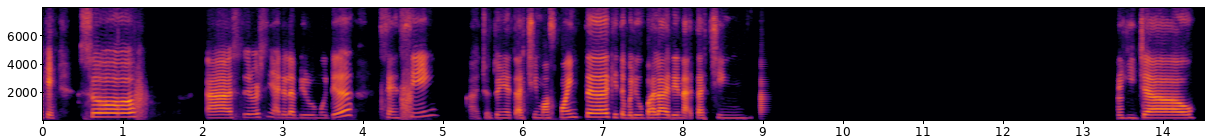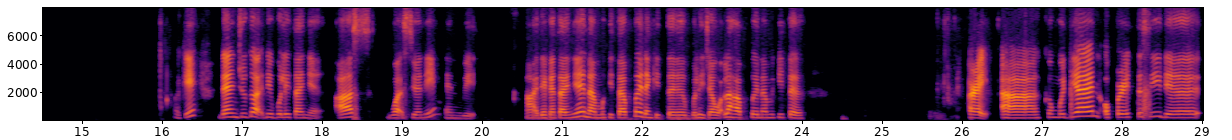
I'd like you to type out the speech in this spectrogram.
Okay. So uh, seterusnya adalah biru muda, sensing. Uh, contohnya touching mouse pointer. Kita boleh ubahlah dia nak touching uh, hijau. Okay. Dan juga dia boleh tanya ask what's your name and wait. Ha, dia akan tanya nama kita apa dan kita boleh jawablah apa nama kita. Alright, uh, kemudian operators ni dia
